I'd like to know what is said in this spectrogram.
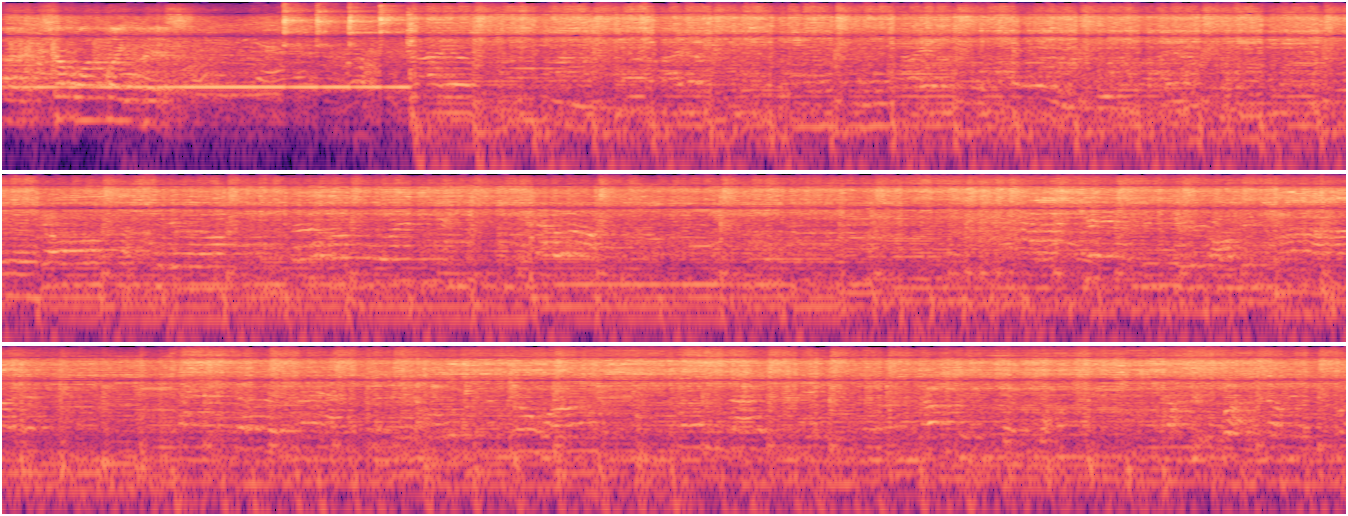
somewhat like this. Nothing but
